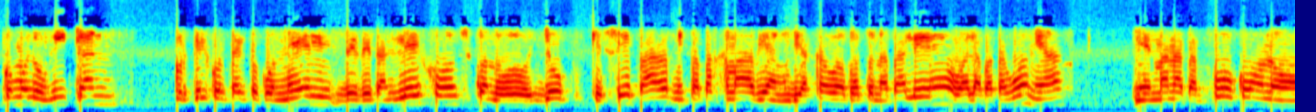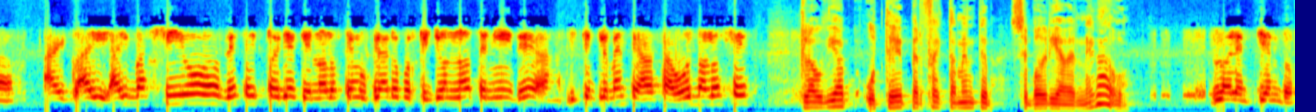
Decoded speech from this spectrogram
cómo lo ubican, por qué el contacto con él desde tan lejos, cuando yo que sepa, mis papás jamás habían viajado a Puerto Natales o a la Patagonia, mi hermana tampoco, no hay, hay, hay vacíos de esta historia que no los tengo claro porque yo no tenía idea y simplemente hasta hoy no lo sé. Claudia, usted perfectamente se podría haber negado. No le entiendo.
